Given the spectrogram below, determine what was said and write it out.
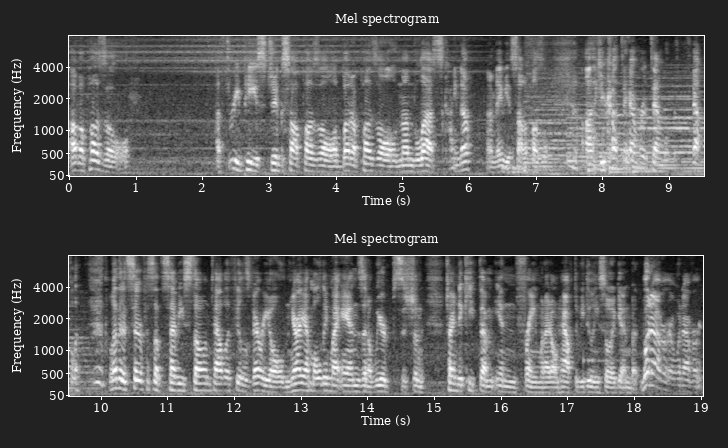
of a puzzle. a three-piece jigsaw puzzle, but a puzzle nonetheless, kinda. Uh, maybe it's not a puzzle. Uh, you got the Amber Tablet. Tablet. The weathered surface of this heavy stone tablet feels very old, and here I am holding my hands in a weird position, trying to keep them in frame when I don't have to be doing so again, but whatever, whatever.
